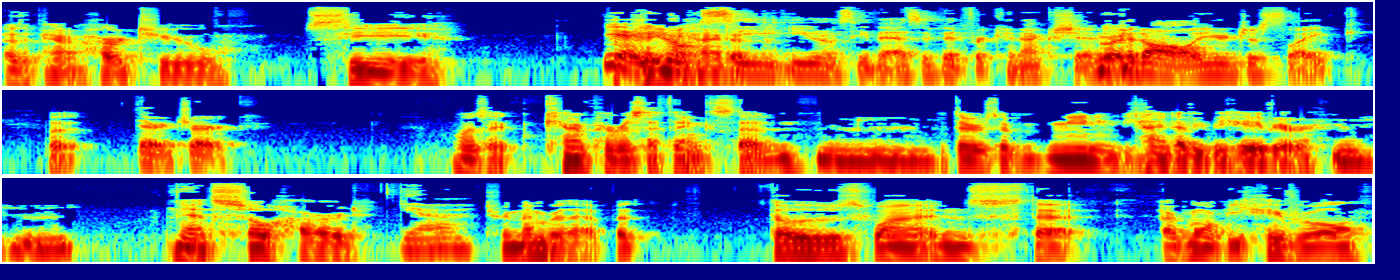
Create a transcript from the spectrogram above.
as a parent, hard to see. Yeah, you don't see it. you don't see that as a bid for connection Right. at all. You're just like, But- they're a jerk. Was it? Karyn Purvis, I think, said Mm-hmm. there's a meaning behind every behavior. Yeah, it's so hard. Yeah, to remember that. But those ones that are more behavioral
